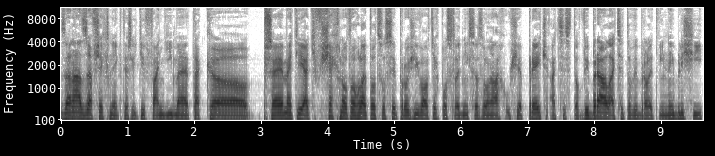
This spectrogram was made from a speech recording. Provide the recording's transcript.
Za nás, za všechny, kteří ti fandíme, tak uh, přejeme ti, ať všechno tohle, to, co si prožíval v těch posledních sezónách, už je pryč, ať si to vybral, ať si to vybrali tví nejbližší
